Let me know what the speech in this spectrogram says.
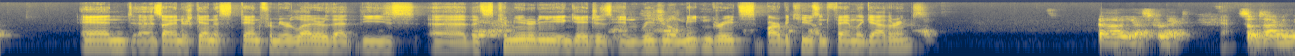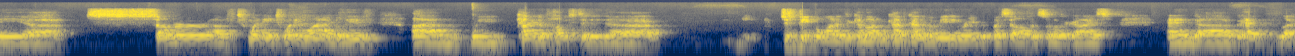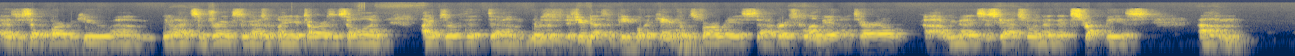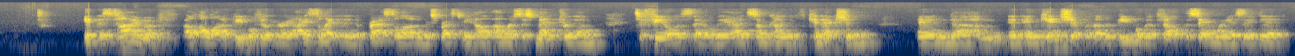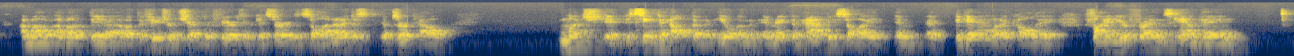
And as I understand, from your letter that these, uh, this community engages in regional meet and greets, barbecues, and family gatherings? Uh, yes, correct. Sometime in the uh, summer of 2021, I believe, um, we kind of hosted uh, just people wanted to come out and have kind of a meeting read with myself and some other guys. And uh, we had, as you said, a barbecue. Um, you know, I had some drinks. Some guys were playing guitars and so on. I observed that um, there was a, a few dozen people that came from as far away as uh, British Columbia, Ontario. Uh, we met in Saskatchewan, and it struck me as um, in this time of a, a, lot of people feeling very isolated and depressed, a lot of them expressed to me how, how much this meant for them to feel as though they had some kind of connection and, um, and, and, kinship with other people that felt the same way as they did about, about the uh, about the future and shared their fears and concerns and so on. And I just observed how much it, it seemed to help them and heal them and, and make them happy. So I, am, I, began what I called a "Find Your Friends" campaign.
